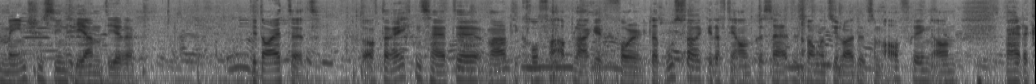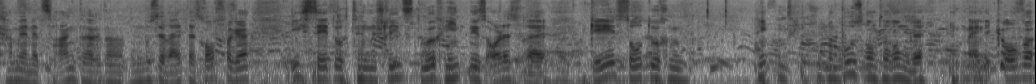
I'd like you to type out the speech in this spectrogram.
Menschen sind Herrentiere. Bedeutet, auf der rechten Seite war die Kofferablage voll. Der Busfahrer geht auf die andere Seite, jetzt fangen uns die Leute zum Aufregen an, weil da kann man ja nicht sagen, da, muss ja weiter Koffer. Gell? Ich sehe durch den Schlitz durch, hinten ist alles frei. Gehe so durch den hinten, hinten am Bus rundherum, gell? meine Koffer,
